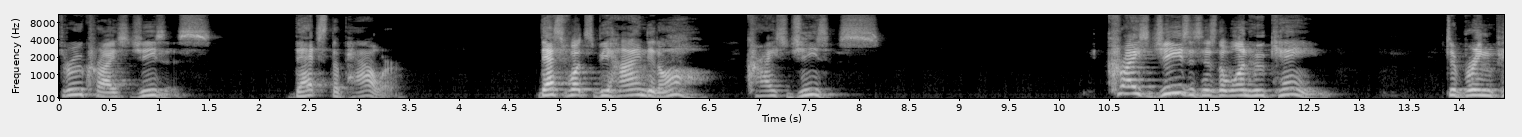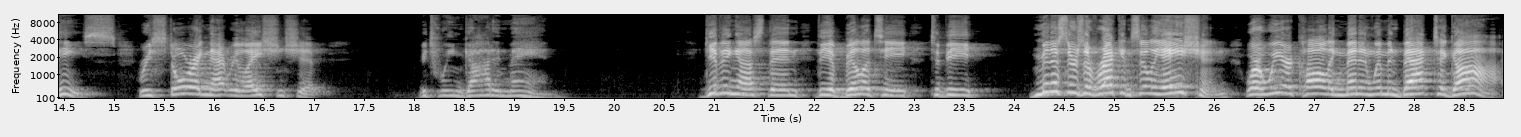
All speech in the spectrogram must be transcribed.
Through Christ Jesus. That's the power. That's what's behind it all Christ Jesus. Christ Jesus is the one who came to bring peace, restoring that relationship between God and man. Giving us then the ability to be ministers of reconciliation, where we are calling men and women back to God,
